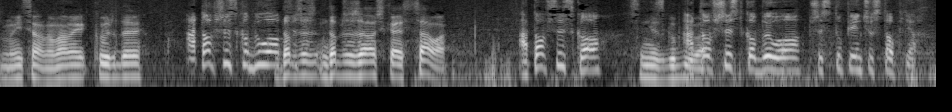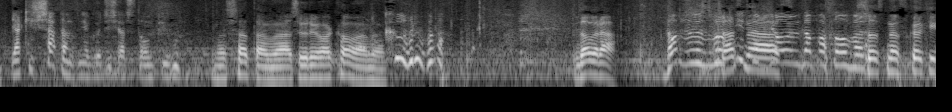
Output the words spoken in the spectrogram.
No i co, no mamy kurde... A to wszystko było. Dobrze, dobrze że ośka jest cała. A to wszystko. Się nie zgubiła. A to wszystko było przy 105 stopniach. Jakiś szatan w niego dzisiaj wstąpił. No szatan, no aż urywa koła, no. Kurwa. Dobra, Dobrze, że zwrotnicę na- wziąłem zapasowe. czas na skoki.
